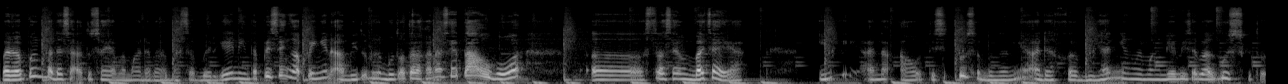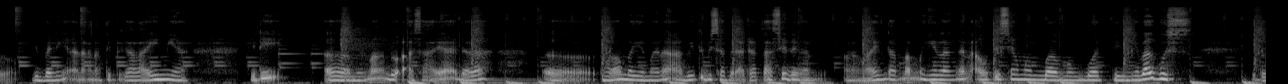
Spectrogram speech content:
walaupun pada saat itu saya memang ada bahasa bargaining tapi saya nggak pengen Abi itu sembuh total karena saya tahu bahwa uh, setelah saya membaca ya ini anak autis itu sebenarnya ada kelebihan yang memang dia bisa bagus gitu loh dibanding anak-anak tipikal lainnya. Jadi uh, memang doa saya adalah uh, tolong bagaimana Abi itu bisa beradaptasi dengan orang lain tanpa menghilangkan autis yang membuat dirinya bagus. Gitu.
